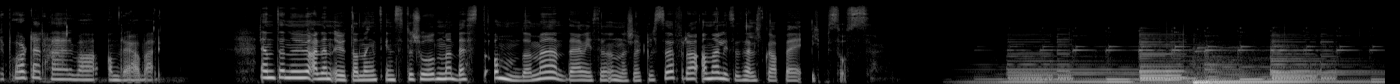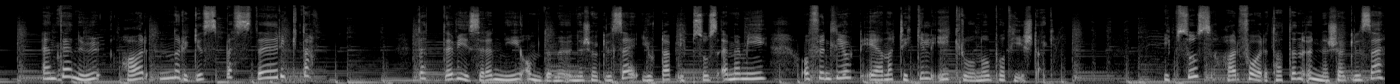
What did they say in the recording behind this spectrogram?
Reporter her var Andrea Berg. NTNU er den utdanningsinstitusjonen med best omdømme. Det viser en undersøkelse fra analyseselskapet Ipsos. NTNU har Norges beste rykte. Dette viser en ny omdømmeundersøkelse gjort av Ipsos MMI, offentliggjort i en artikkel i Krono på tirsdag. Ipsos har foretatt en undersøkelse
